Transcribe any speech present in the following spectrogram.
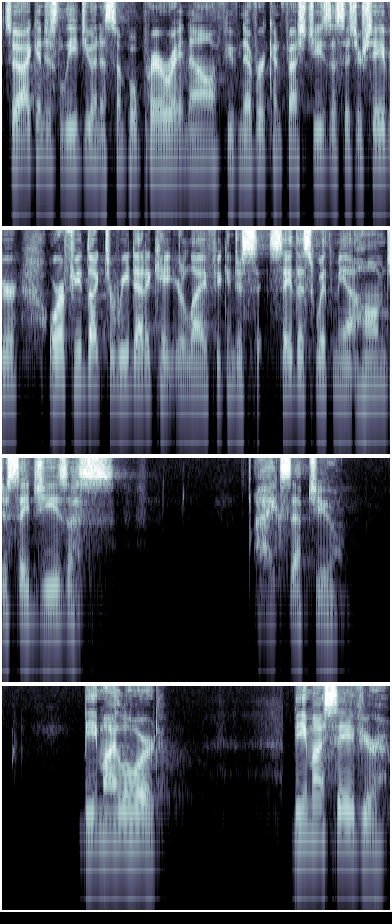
So I can just lead you in a simple prayer right now. If you've never confessed Jesus as your Savior, or if you'd like to rededicate your life, you can just say this with me at home. Just say, Jesus, I accept you. Be my Lord. Be my Savior.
